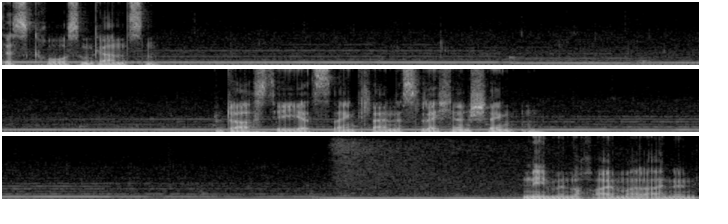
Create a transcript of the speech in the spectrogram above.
des großen Ganzen. Du darfst dir jetzt ein kleines Lächeln schenken. Nehme noch einmal einen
